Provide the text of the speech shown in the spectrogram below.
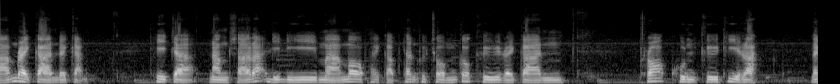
3 รายการด้วยกัน ที่จะนำสาระดีๆ มามอบให้กับท่านผู้ชมก็คือรายการ เพราะคุณคือที่รักและ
